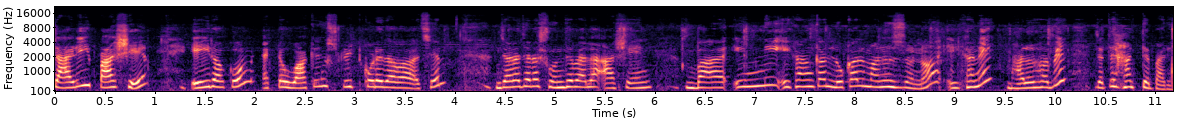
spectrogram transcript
চারিপাশে এই রকম একটা ওয়াকিং স্ট্রিট করে দেওয়া আছে। যারা যারা সন্ধেবেলা আসেন বা এমনি এখানকার লোকাল মানুষজন এখানে ভালোভাবে যাতে হাঁটতে পারে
